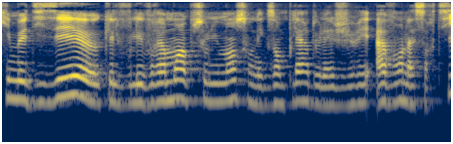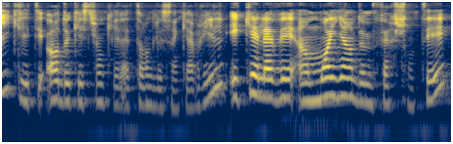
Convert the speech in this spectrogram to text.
qui me disait euh, qu'elle voulait vraiment absolument son exemplaire de la jurée avant la sortie, qu'il était hors de question qu'elle attende le 5 avril, et qu'elle avait un moyen de me faire chanter.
